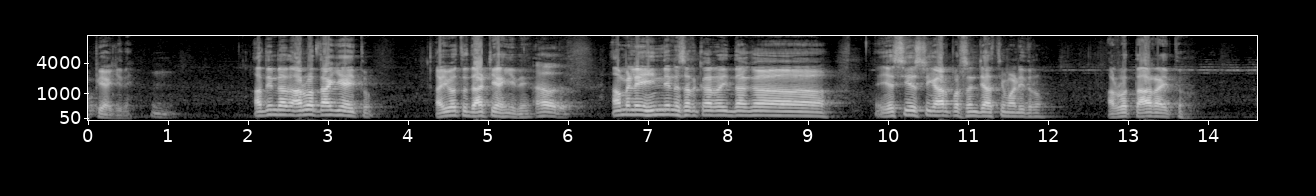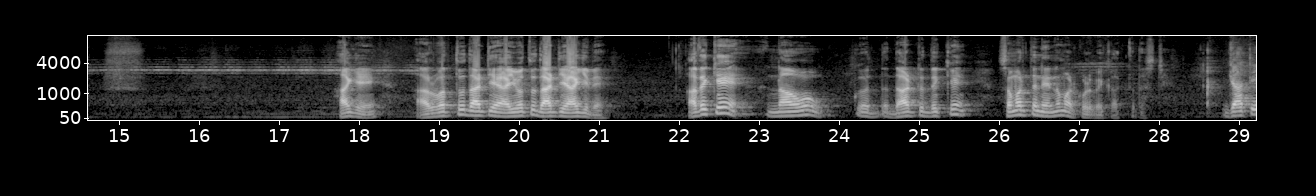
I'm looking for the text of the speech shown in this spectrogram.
ಒಪ್ಪಿಯಾಗಿದೆ. ಅದರಿಂದ ಅದು ಅರವತ್ತಾಗಿ ಆಯಿತು. ಐವತ್ತು ದಾಟಿ ಆಗಿದೆ. ಹೌದು. ಆಮೇಲೆ ಹಿಂದಿನ ಸರ್ಕಾರ ಇದ್ದಾಗ ಎಸ್ ಸಿ ಎಸ್ ಟಿಗೆ ಆರು ಪರ್ಸೆಂಟ್ ಜಾಸ್ತಿ ಮಾಡಿದರು. ಅರವತ್ತಾರಾಯಿತು ಹಾಗೆ ಅರವತ್ತು ದಾಟಿ ಐವತ್ತು ದಾಟಿ ಆಗಿದೆ. ಅದಕ್ಕೆ ನಾವು ದಾಟದಕ್ಕೆ ದಾಟೋದಕ್ಕೆ ಸಮರ್ಥನೆಯನ್ನು ಮಾಡಿಕೊಳ್ಬೇಕಾಗ್ತದೆ ಅಷ್ಟೇ ಜಾತಿ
